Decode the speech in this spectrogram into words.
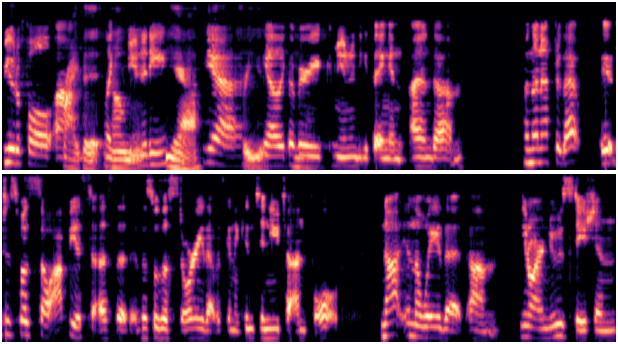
beautiful um, private like moment. community. Yeah, yeah, for you. Yeah, like a yeah. very community thing, and and um, and then after that, it just was so obvious to us that this was a story that was going to continue to unfold. Not in the way that, um, you know, our news station,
